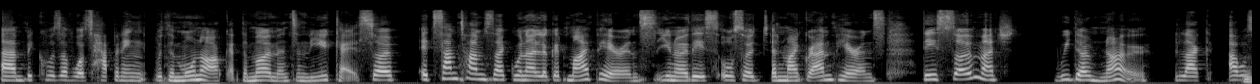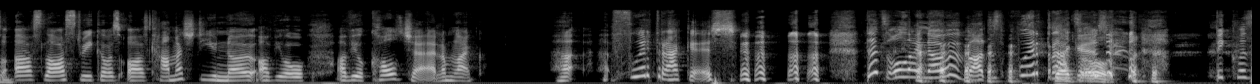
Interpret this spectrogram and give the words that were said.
um, because of what's happening with the monarch at the moment in the UK. So it's sometimes like when I look at my parents, you know, there's also, and my grandparents, there's so much we don't know like I was mm. asked last week, I was asked, how much do you know of your, of your culture? And I'm like, voortrekkers. That's all I know about is voortrekkers. because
